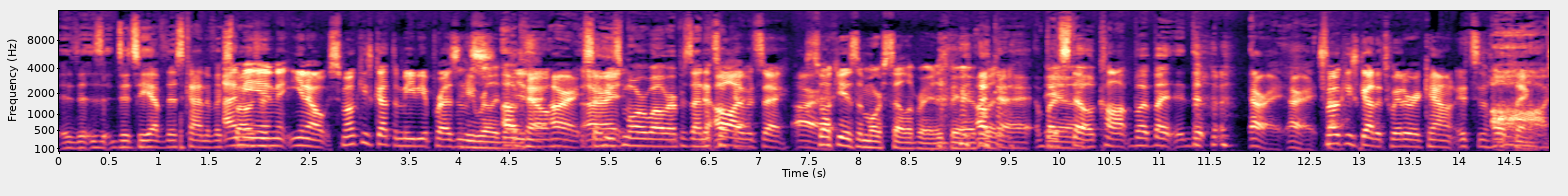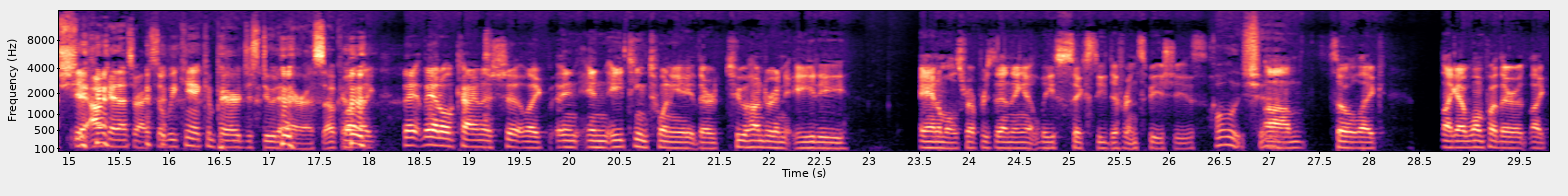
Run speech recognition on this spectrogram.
Is, is, does he have this kind of exposure? I mean, you know, Smokey's got the media presence. He really does. you know? all right. So he's more well represented. That's all I would say. All right. Smokey is a more celebrated bear. But, Okay, but yeah. still, comp. But but the, all right, all right. Smokey's got a Twitter account. It's the whole Oh thing. shit. Okay, that's right. So we can't compare just due to eras. Okay. But like they, they had all kind of shit. Like in, in 1828, there are 280 animals representing at least 60 different species. Holy shit. Um, so like, like at one point there were like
